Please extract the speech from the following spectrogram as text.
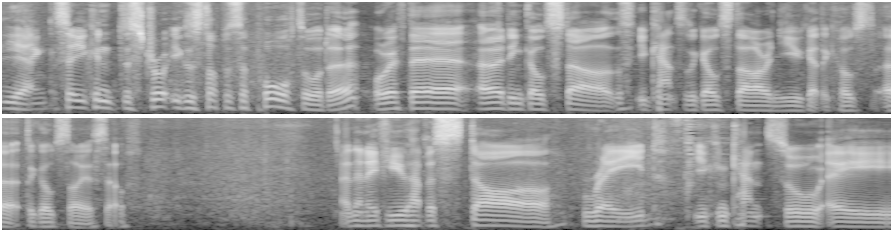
Yeah. So you can destroy. You can stop a support order, or if they're earning gold stars, you cancel the gold star and you get the gold uh, the gold star yourself. And then if you have a star raid, you can cancel a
